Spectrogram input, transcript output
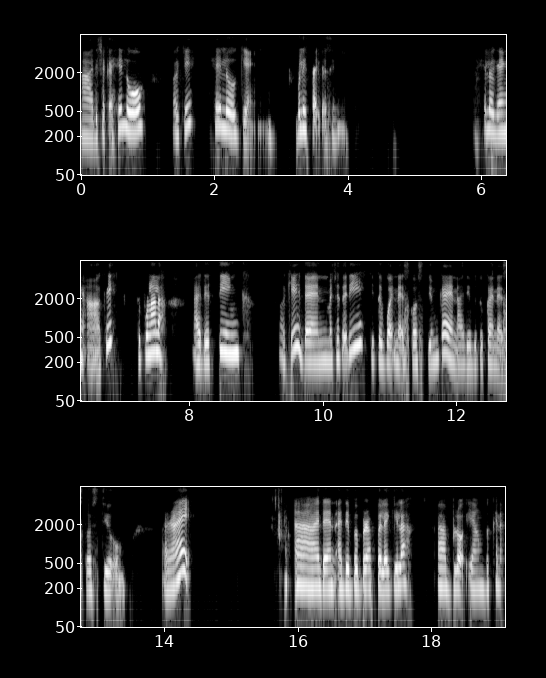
Ha, dia cakap hello. Okay. Hello gang. Boleh type kat sini. Hello gang. Ah, okay. Terpulang lah. Ada think. Okay, dan macam tadi kita buat next costume kan. Uh, dia butuhkan next costume. Alright. Uh, dan ada beberapa lagi lah uh, blok yang berkenaan.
